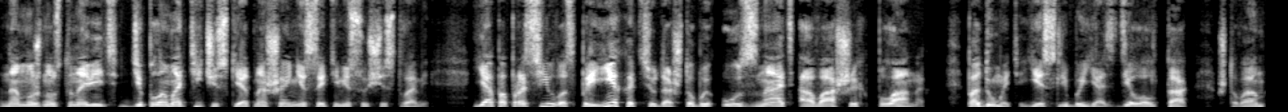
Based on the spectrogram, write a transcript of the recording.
Нам нужно установить дипломатические отношения с этими существами. Я попросил вас приехать сюда, чтобы узнать о ваших планах. Подумайте, если бы я сделал так, что вам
